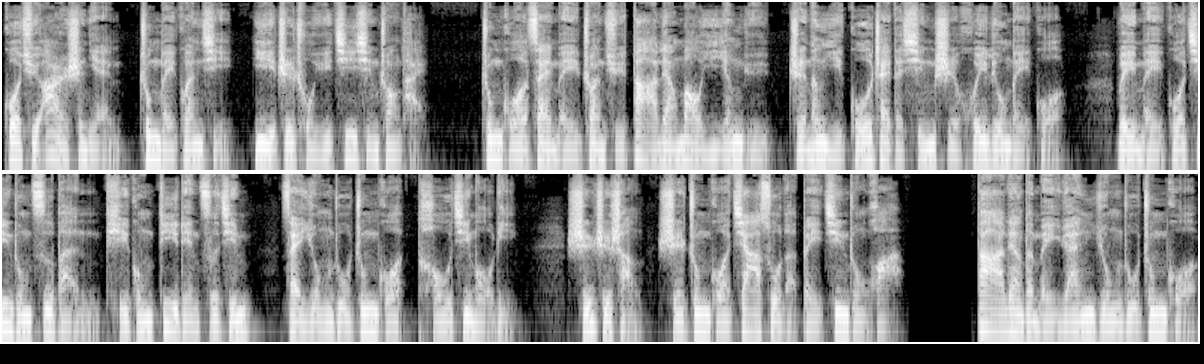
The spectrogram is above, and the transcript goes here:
过去二十年，中美关系一直处于畸形状态。中国在美赚取大量贸易盈余，只能以国债的形式回流美国，为美国金融资本提供低廉资金，再涌入中国投机牟利，实质上使中国加速了被金融化。大量的美元涌入中国，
